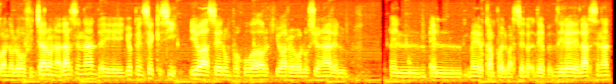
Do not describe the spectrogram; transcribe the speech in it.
cuando lo ficharon al Arsenal, yo pensé que sí, iba a ser un jugador que iba a revolucionar el, el, el medio campo del, Barcelona, diré del Arsenal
